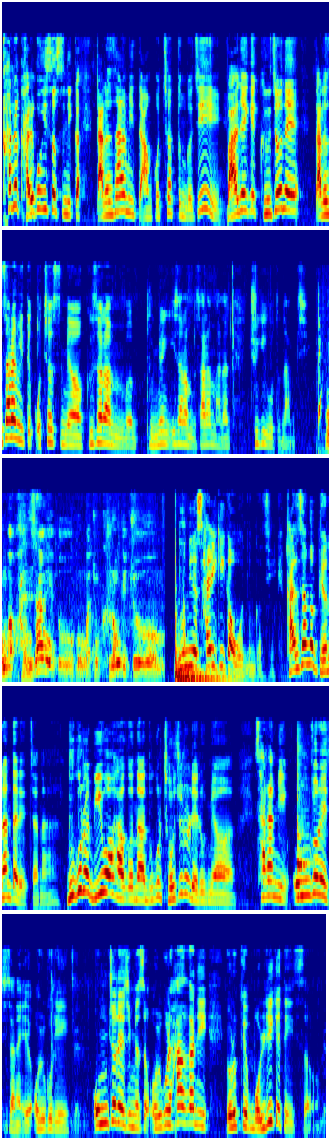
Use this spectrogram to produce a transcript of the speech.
칼을 갈고 있었으니까 다른 사람한테 안 꽂혔던 거지. 만약에 그 전에 다른 사람한테 꽂혔으면 그 사람은 분명히 이 사람 사람 하나 죽이고도 남지. 뭔가 관상에도 뭔가 좀 그런 게 좀 눈에 살기가 오는 거지. 간상은 변한다 그랬잖아. 누구를 미워하거나 누구를 저주를 내리면 사람이 옹졸해지잖아, 이 얼굴이. 네. 옹졸해지면서 얼굴 하관이 이렇게 몰리게 돼 있어. 네.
